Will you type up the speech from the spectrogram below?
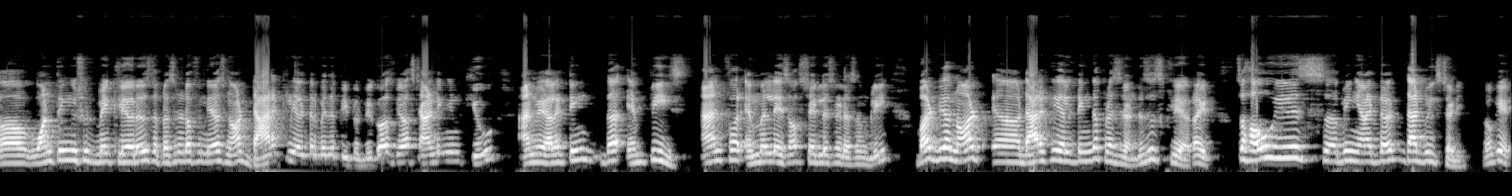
uh, one thing you should make clear is the president of India is not directly elected by the people because we are standing in queue and we are electing the MPs and for MLAs of state legislative assembly, but we are not uh, directly electing the president. This is clear, right? So how he is uh, being elected, that we'll study. Okay.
